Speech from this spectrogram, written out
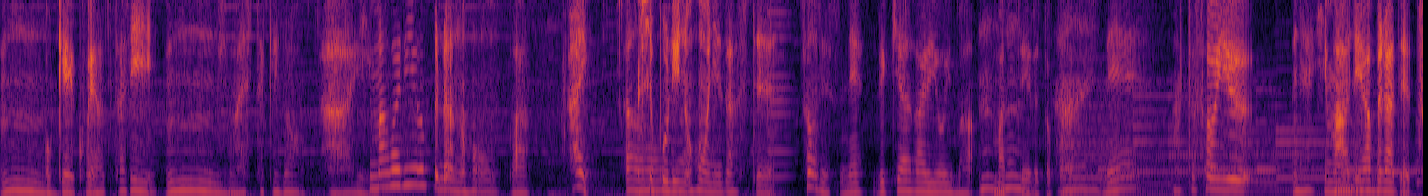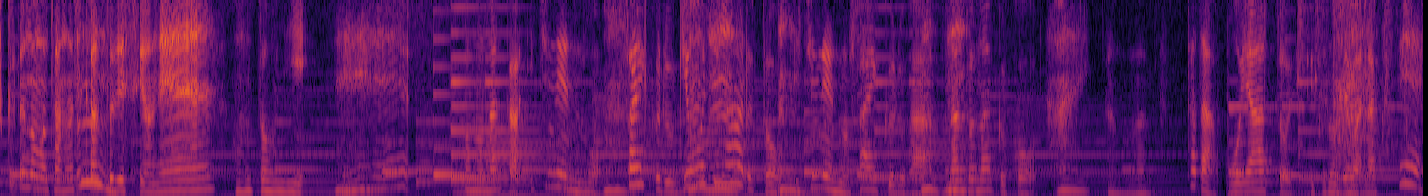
うん、お稽古やったりうん、しましたけど、はい。ひまわり油の方ははい。絞りの方に出して。そうですね。出来上がりを今うんうん。待っているところですね。またそういうねひまわり油で作るのも楽しかったですよね。本当にねね。このなんか一年のうんサイクル、行事があるとうん一年のサイクルがうんうんなんとなくこはい、うあのただぼやっといくのではなくて、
